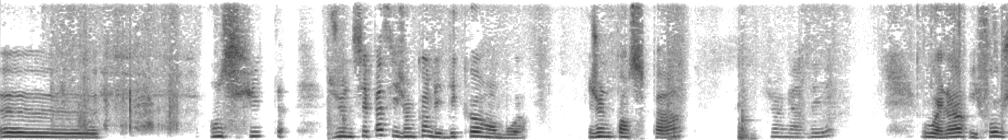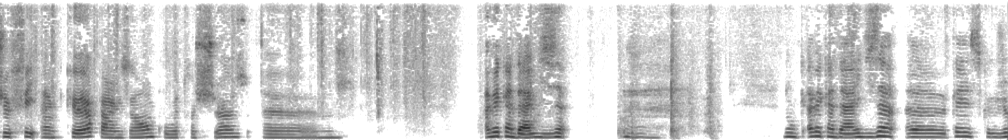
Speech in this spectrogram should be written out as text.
Euh, ensuite, je ne sais pas si j'ai encore des décors en bois. Je ne pense pas. Je vais regarder. Ou alors, il faut que je fais un cœur, par exemple, ou autre chose. Euh, avec un dies. Donc, avec un dies, euh, qu'est-ce que je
